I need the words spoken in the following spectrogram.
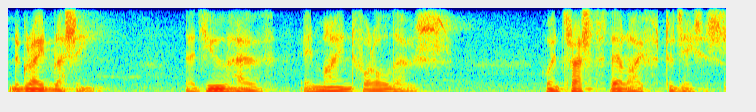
the great blessing that you have in mind for all those who entrust their life to Jesus.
